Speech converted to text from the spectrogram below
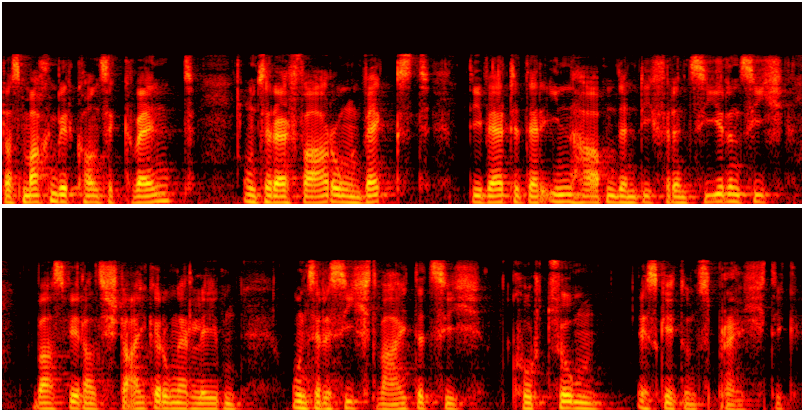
Das machen wir konsequent, unsere Erfahrung wächst, die Werte der Inhabenden differenzieren sich, was wir als Steigerung erleben Unsere Sicht weitet sich. Kurzum, es geht uns prächtig.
